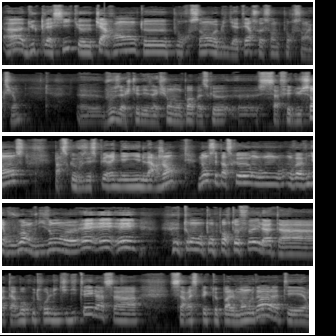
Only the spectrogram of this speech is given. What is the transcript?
à du classique 40% obligataire, 60% actions. Euh, vous achetez des actions non pas parce que euh, ça fait du sens, parce que vous espérez gagner de l'argent, non, c'est parce que on, va venir vous voir en vous disant, hé, hé, hé, ton, portefeuille là, t'as as beaucoup trop de liquidité là, ça ça respecte pas le mandat là, t'es en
